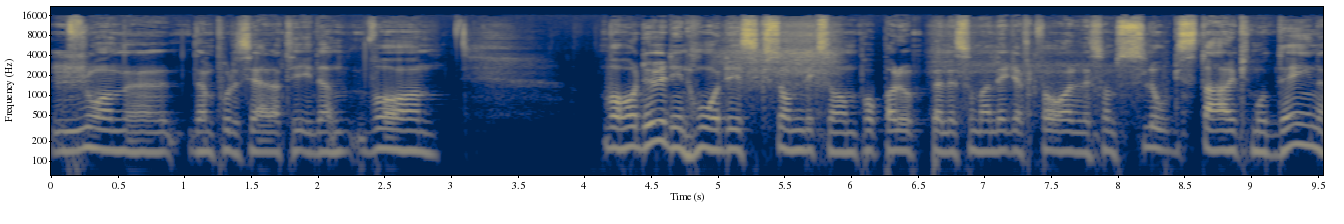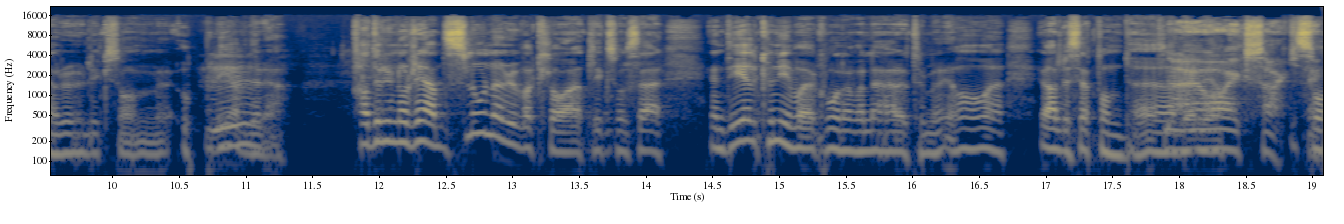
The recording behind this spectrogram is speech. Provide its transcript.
Mm. från eh, den polisiära tiden. Vad, vad har du i din hårddisk som liksom poppar upp eller som har legat kvar eller som slog starkt mot dig när du liksom upplevde Mm. det? Hade du några rädslor när du var klar? Att liksom så här, en del kunde ju vara, jag kommer ihåg när jag var lärare till mig, ja, jag har aldrig sett någon dö. Nej, eller- ja, exakt. såna,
